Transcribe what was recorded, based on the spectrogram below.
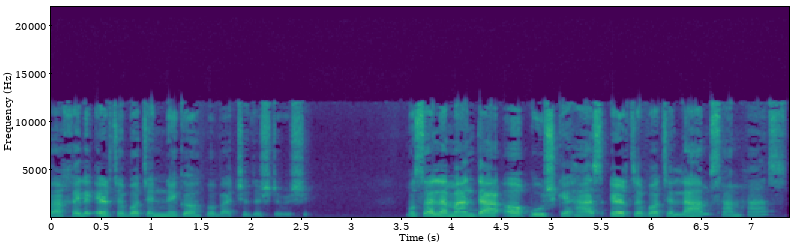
و خیلی ارتباط نگاه با بچه داشته باشی. مسلما در آغوش که هست ارتباط لمس هم هست.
